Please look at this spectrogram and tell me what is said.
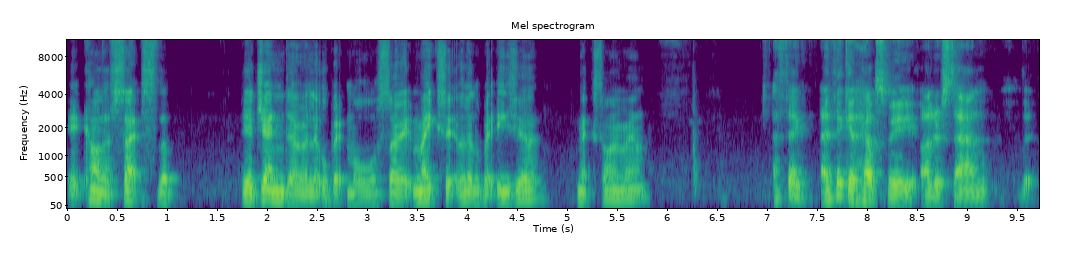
it kind of sets the the agenda a little bit more. So it makes it a little bit easier next time around. I think i think it helps me understand that,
